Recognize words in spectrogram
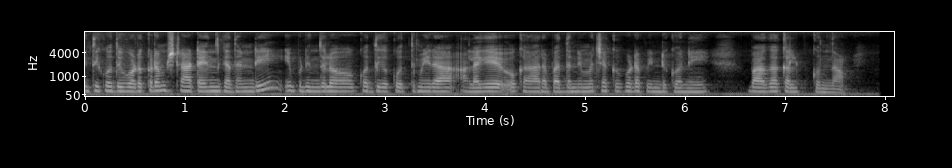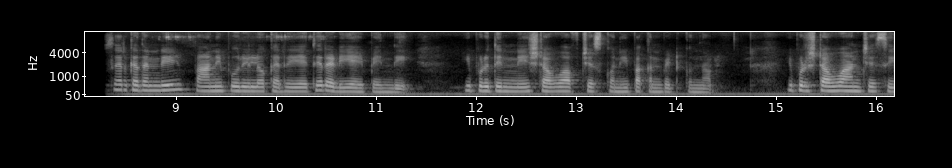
ఇది కొద్దిగా ఉడకడం స్టార్ట్ అయింది కదండి. ఇప్పుడు ఇందులో కొద్దిగా కొత్తిమీర అలాగే ఒక అరబద్ద నిమ్మ చెక్క కూడా పిండుకొని బాగా కలుపుకుందాం. సరే కదండి పానీపూరిలో కర్రీ అయితే రెడీ అయిపోయింది. ఇప్పుడు దీన్ని స్టవ్ ఆఫ్ చేసుకొని పక్కన పెట్టుకుందాం. ఇప్పుడు స్టవ్ ఆన్ చేసి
